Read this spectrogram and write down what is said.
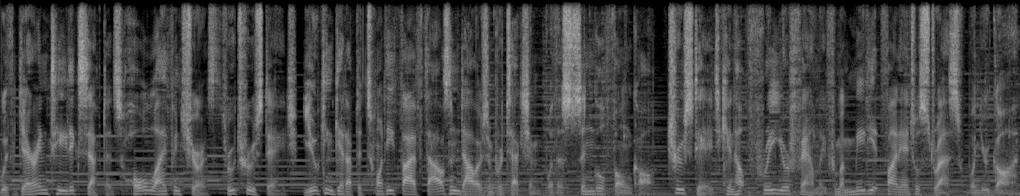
With guaranteed acceptance whole life insurance through TrueStage, you can get up to $25,000 in protection with a single phone call. TrueStage can help free your family from immediate financial stress when you're gone.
